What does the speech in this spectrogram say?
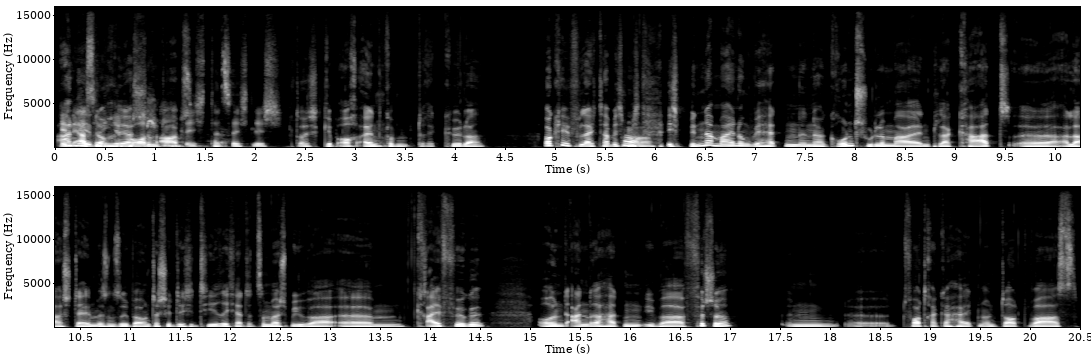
Ah, in nee, erster doch, Linie ja, dorschartig, tatsächlich. Doch, ich gebe auch einen, kommt direkt Köhler. Okay, vielleicht habe ich mich. Ah. Ich bin der Meinung, wir hätten in der Grundschule mal ein Plakat äh, aller erstellen müssen, so über unterschiedliche Tiere. Ich hatte zum Beispiel über ähm, Greifvögel und andere hatten über Fische einen äh, Vortrag gehalten und dort war es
